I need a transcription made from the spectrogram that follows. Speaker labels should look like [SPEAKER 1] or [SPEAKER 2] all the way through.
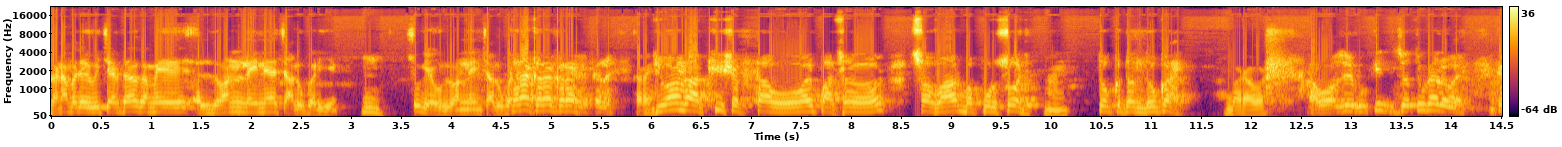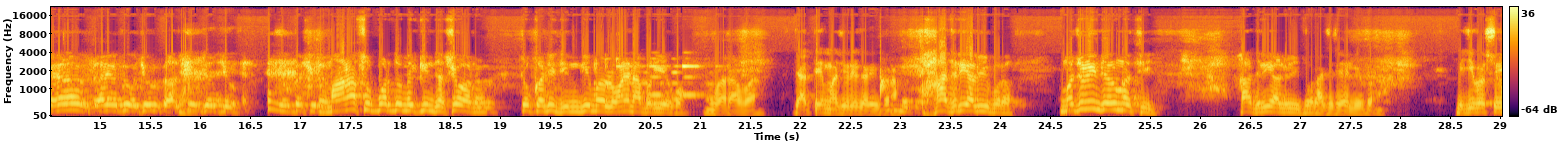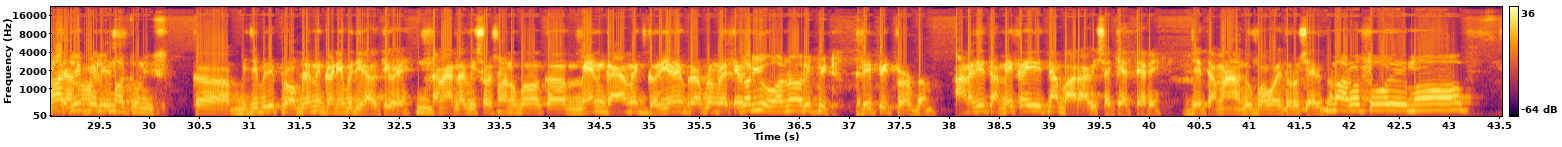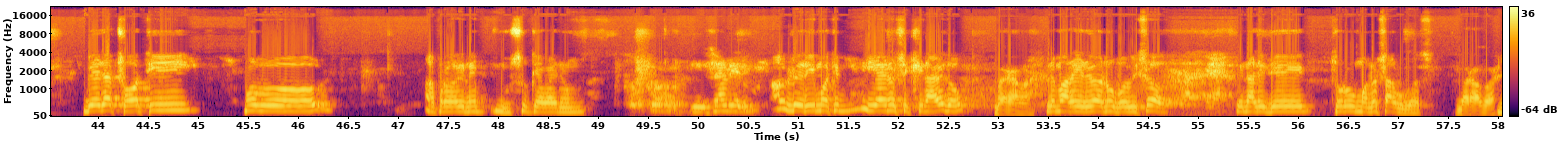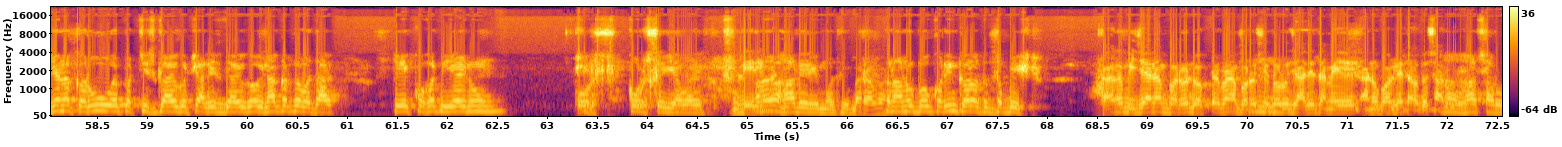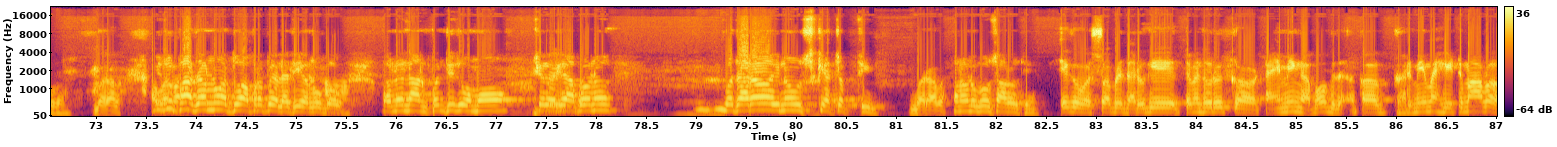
[SPEAKER 1] ઘણા બધા વિચાર થયો કે અમે લોન લઈને ચાલુ કરીએ. શું કેવું લોન લઈને ચાલુ કરા
[SPEAKER 2] કરા
[SPEAKER 1] કરા.
[SPEAKER 2] ધ્યાન રાખી શકતા હોય પાછળ સવાર બપોર સોજ. તો ધંધો કરાય.
[SPEAKER 1] બરાબર.
[SPEAKER 2] માણસ ઉપર તો મેકીને જશો ને તો કદી જિંદગીમાં લોન ના ભરી શકો.
[SPEAKER 1] બરાબર. જાતે મજૂરી કરવી પડે.
[SPEAKER 2] હાજરી આલવી પડે. મજૂરીની જરૂર નથી. હાજરી આલવી પડે.
[SPEAKER 1] હાજરી આલવી પડે. બીજી વસ્તુ
[SPEAKER 2] મહત્વની
[SPEAKER 1] બીજી બધી પ્રોબ્લેમ ઘણી બધી આવતી હોય. તમે આટલા વિશ્વાસનો અનુભવ કે મેન ગાયોમાં ગળિયાની પ્રોબ્લેમ રહેતી હોય?
[SPEAKER 2] કર્યું અને રિપીટ
[SPEAKER 1] રિપીટ પ્રોબ્લેમ આનાથી તમે કઈ રીતના બહાર આવી શક્યા અત્યારે? જે તમારા અનુભવ હોય થોડું શેર કરો.
[SPEAKER 2] મારો તો એમાં બે હજાર છ થી આપણો એને શું કહેવાય એનું? ડેરીમાંથી એઆઈનું શીખીને આવ્યો હતો
[SPEAKER 1] બરાબર.
[SPEAKER 2] એટલે મારે એ અનુભવી છે. એના લીધે થોડું મને સારું હશે.
[SPEAKER 1] બરાબર.
[SPEAKER 2] જેને કરવું હોય પચીસ ગાયો કે ચાલીસ ગાયો કે એના કરતા વધારે. તો એક વખત એઆઈનું
[SPEAKER 1] કોર્સ
[SPEAKER 2] કોર્સ કરી આવે અને હા ડેરીમાંથી
[SPEAKER 1] બરાબર.
[SPEAKER 2] અને અનુભવ કરીને કરો તો બેસ્ટ
[SPEAKER 1] કારણ કે બીજાના ભરો ડોક્ટર પણ ભરોસે થોડું જાતે તમે અનુભવ લેતા હો તો સારું
[SPEAKER 2] હા સારું
[SPEAKER 1] બરાબર.
[SPEAKER 2] બીજું ફાધર નો હતો આપણે પહેલાથી અનુભવ. અને નાનપણથી જ અમો છે એટલે આપણને વધારે એનો સ્કેચઅપથી
[SPEAKER 1] બરાબર.
[SPEAKER 2] અને અનુભવ સારો છે.
[SPEAKER 1] એક વસ્તુ આપણે ધારો કે તમે થોડુંક ટાઈમિંગ આપો. ગરમીમાં હીટમાં આવે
